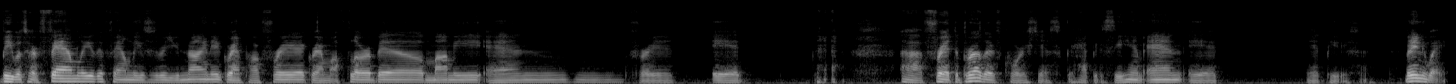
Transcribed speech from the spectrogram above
be with her family. The family is reunited. Grandpa Fred, Grandma Florabelle, Mommy, and Fred, Ed. uh, Fred, the brother, of course. Yes, happy to see him. And Ed, Ed Peterson. But anyway,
